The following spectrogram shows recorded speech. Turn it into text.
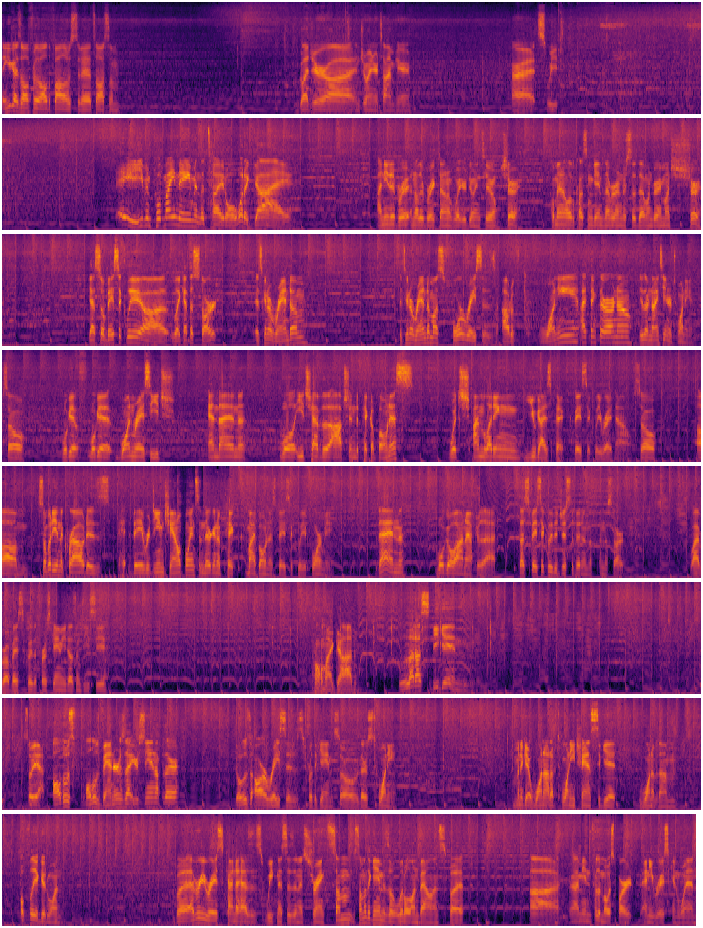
Thank you guys all for all the follows today. That's awesome. I'm glad you're uh, enjoying your time here. All right, sweet. Hey, even put my name in the title. What a guy. I need bre another breakdown of what you're doing too. Sure. Cool man, I love custom games. Never understood that one very much. Sure. Yeah, so basically, uh, like at the start, it's gonna random. It's gonna random us four races out of 20, I think there are now. Either 19 or 20. So we'll get we'll get one race each, and then we'll each have the option to pick a bonus which I'm letting you guys pick basically right now. So, um, somebody in the crowd is they redeem channel points and they're gonna pick my bonus basically for me. Then we'll go on after that. That's basically the gist of it in the in the start. Why, bro? Basically, the first game he does in DC. Oh my god. Let us begin. So yeah, all those all those banners that you're seeing up there, those are races for the game. So there's 20. I'm gonna get one out of 20 chance to get one of them. Hopefully a good one. But every race kind of has its weaknesses and its strengths. Some some of the game is a little unbalanced, but uh, I mean, for the most part, any race can win.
